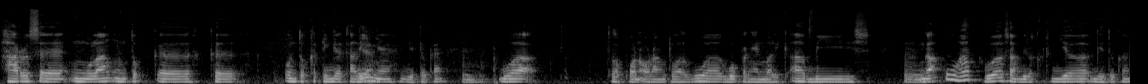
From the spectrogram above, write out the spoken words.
harus eh, ngulang untuk ke ke untuk ketiga kalinya gitu kan Hmm. gue telepon orang tua gue gue pengen balik abis Hmm. nggak kuat gue sambil kerja gitu kan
